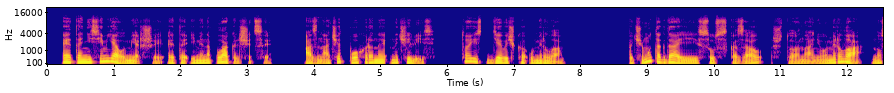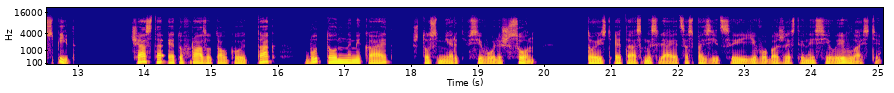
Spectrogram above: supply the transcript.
— это не семья умершей, это именно плакальщицы, а значит, похороны начались, то есть девочка умерла. Почему тогда Иисус сказал, что она не умерла, но спит? Часто эту фразу толкуют так, будто он намекает, что смерть всего лишь сон. то есть это осмысляется с позиции его божественной силы и власти.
